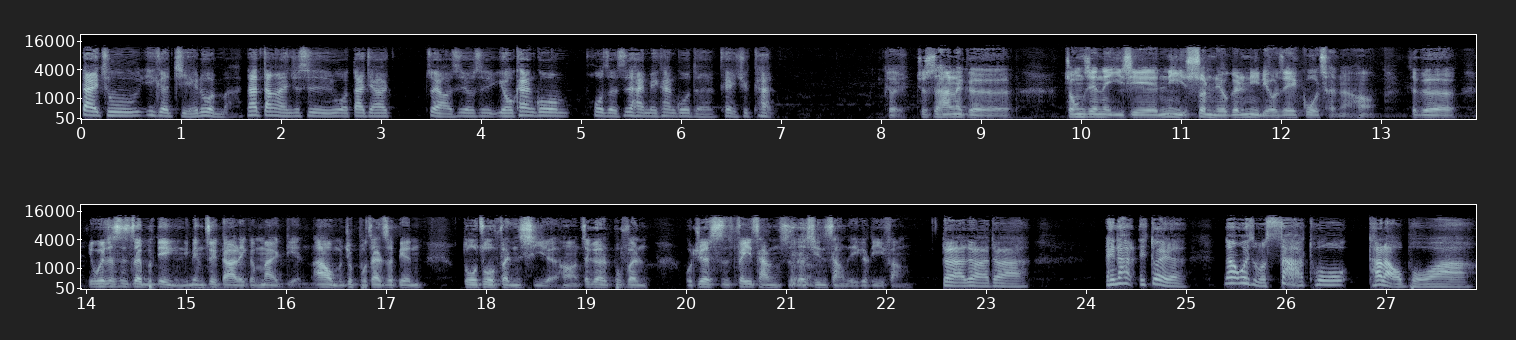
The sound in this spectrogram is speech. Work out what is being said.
带出一个结论嘛，那当然就是如果大家。最好是就是有看过或者是还没看过的可以去看。对，就是他那个中间的一些逆顺流跟逆流这些过程啊，哈，这个因为这是这部电影里面最大的一个卖点，啊，我们就不在这边多做分析了，哈，这个部分我觉得是非常值得欣赏的一个地方。对啊，对啊，对啊。哎，那哎，对了，那为什么萨托他老婆啊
